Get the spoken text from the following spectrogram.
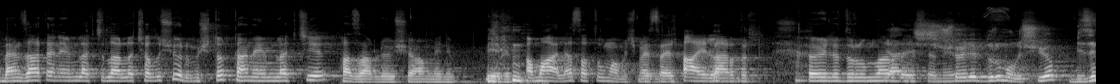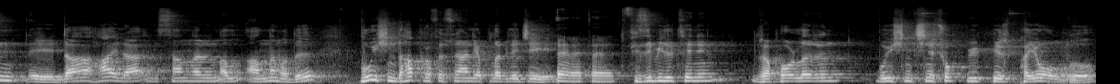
Ben zaten emlakçılarla çalışıyorum. 3-4 tane emlakçı pazarlıyor şu an benim yerim. Ama hala satılmamış mesela aylardır. Öyle durumlar da Yani yaşanıyor. şöyle bir durum oluşuyor. Bizim e, daha hala insanların al- anlamadığı bu işin daha profesyonel yapılabileceği, Evet evet. fizibilitenin, raporların bu işin içinde çok büyük bir payı olduğu,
